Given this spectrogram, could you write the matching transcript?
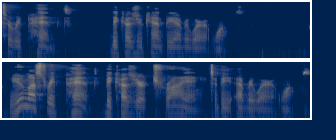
to repent because you can't be everywhere at once. You must repent because you're trying to be everywhere at once.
